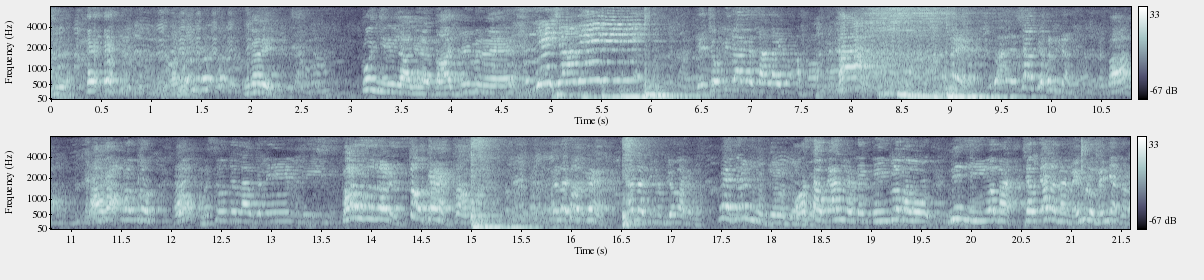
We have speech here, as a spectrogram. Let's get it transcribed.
ကြီး ဒီပါလေ ကိုညီလာနေတာဘာကျွေးမလဲရေချိုးပြီရေချိုးပြီးသားပဲစားလိုက်တော့ဟာဟဲ့ဘာလဲချပြောနေတာဘာဘာကဟုတ်တော့ဟမ်မစိုးတဲ့လောက်ကလေးလီဘာလို့ဆိုတော့စောက်ကဲဟာအဲ့ဒါစောက်ကဲအဲ့ဒါဒီမပြောပါနဲ့ဘယ်ကျွန်တော်ပြောလို့ဟောစောက်ကန်းဆိုလည်းနေရွမမို့နင်းညီရွမယောက်ျားလည်းမင်းမလို့မင်းညတော့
